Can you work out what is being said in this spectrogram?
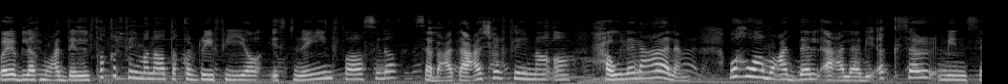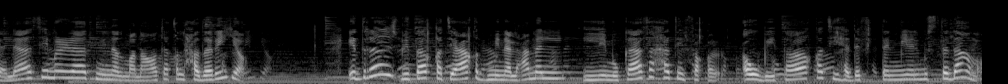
ويبلغ معدل الفقر في المناطق الريفية 2.17% حول العالم وهو معدل أعلى بأكثر من ثلاث مرات من المناطق الحضرية. إدراج بطاقة عقد من العمل لمكافحة الفقر أو بطاقة هدف التنمية المستدامة.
